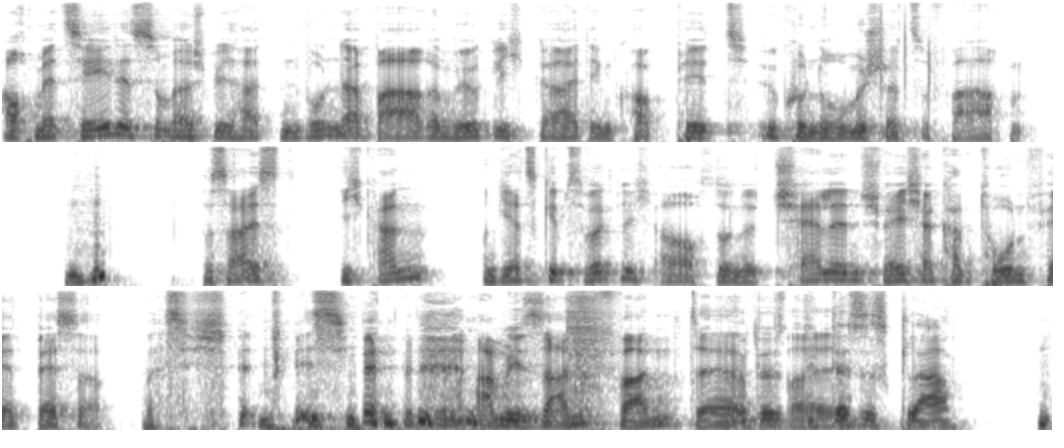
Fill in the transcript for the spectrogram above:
auch Mercedes zum Beispiel hat eine wunderbare Möglichkeit, im Cockpit ökonomischer zu fahren. Mhm. Das heißt, ich kann, und jetzt gibt es wirklich auch so eine Challenge, welcher Kanton fährt besser, was ich ein bisschen amüsant fand. Äh, ja, das, das, ist klar.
